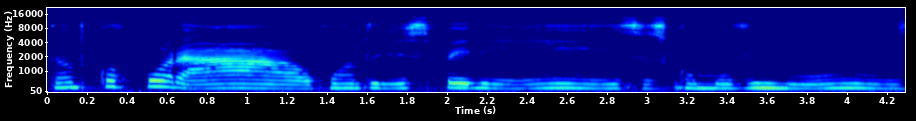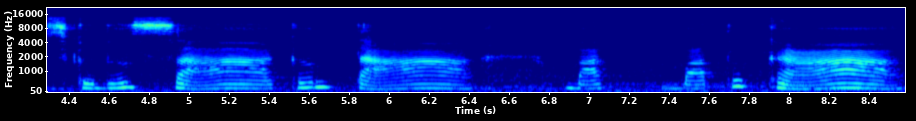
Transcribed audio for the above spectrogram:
tanto corporal quanto de experiências, como ouvir música, dançar, cantar, batucar,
